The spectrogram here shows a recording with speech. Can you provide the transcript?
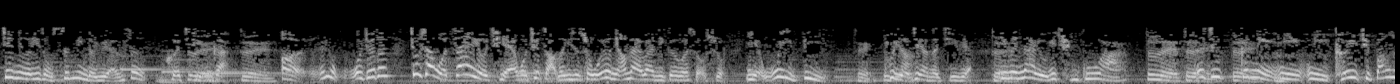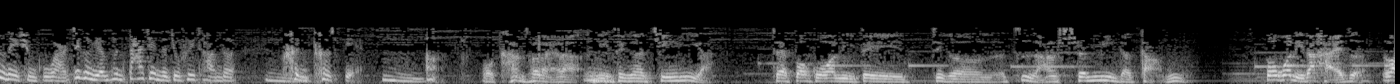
建立了一种生命的缘分和情感。对。呃，我觉得就算我再有钱，我去找个医生说，我有两百万，你给我手术，也未必对会有这样的机缘。对。因为那有一群孤儿。对对。那就跟你你你可以去帮助那群孤儿，这个缘分搭建的就非常的很特别。嗯。啊。我看出来了，你这个经历啊。再包括你对这个自然生命的感悟，包括你的孩子是吧？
